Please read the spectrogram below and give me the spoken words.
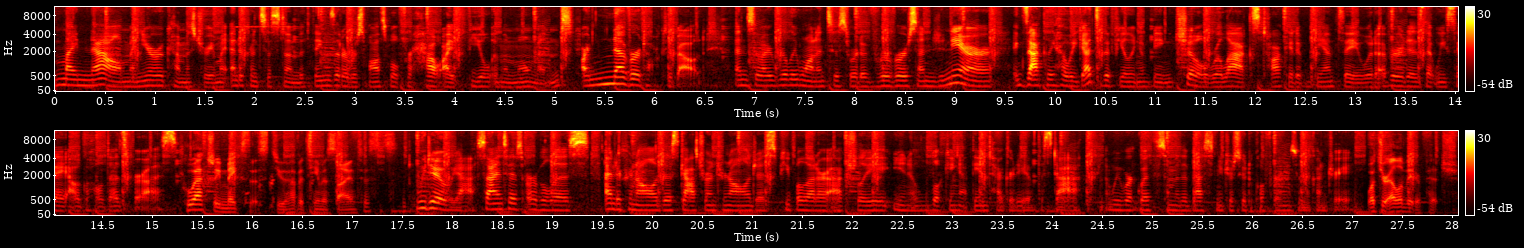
My now, my neurochemistry, my endocrine system, the things that are responsible for how I feel in the moment are never talked about. And so I really wanted to sort of reverse engineer exactly how we get to the feeling of being chill, relaxed, talkative, dancey, whatever it is that we say alcohol does for us. Who actually makes this? Do you have a team of scientists? We do, yeah. Scientists, herbalists, endocrinologists, gastroenterologists, people that are actually, you know, looking at the integrity of the stack. And we work with some of the best nutraceutical firms in the country. What's your elevator pitch?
